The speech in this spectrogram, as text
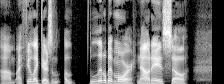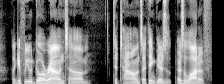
Um, I feel like there's a, a, little bit more nowadays. So, like if we would go around um, to towns, I think there's there's a lot of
